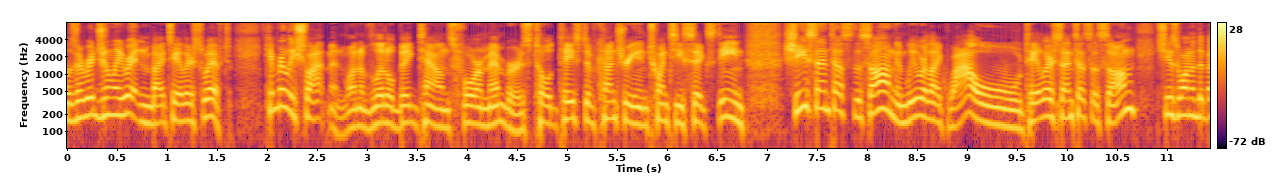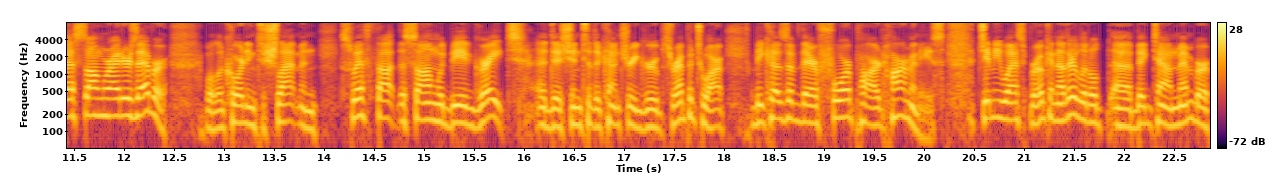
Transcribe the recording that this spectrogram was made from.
was originally written by Taylor Swift. Kimberly Schlapman, one of Little Big Town's four members, told Taste of Country in 2016, she sent us the song and we were like, wow, Taylor sent us a song? She's one of the best songwriters ever. Well, according to Schlapman, Swift thought the song would be a great addition to the country group's repertoire because of their four-part harmonies. Jimmy Westbrook, another Little uh, Big Town member,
